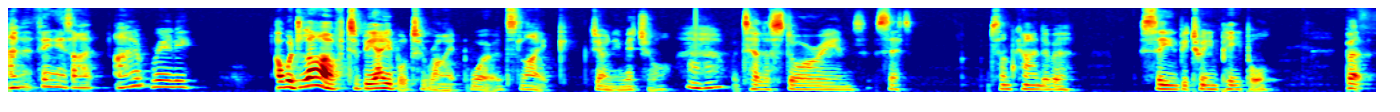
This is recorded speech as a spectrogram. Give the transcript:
and the thing is, I, I don't really, I would love to be able to write words like Joni Mitchell, would tell a story and set some kind of a scene between people. But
